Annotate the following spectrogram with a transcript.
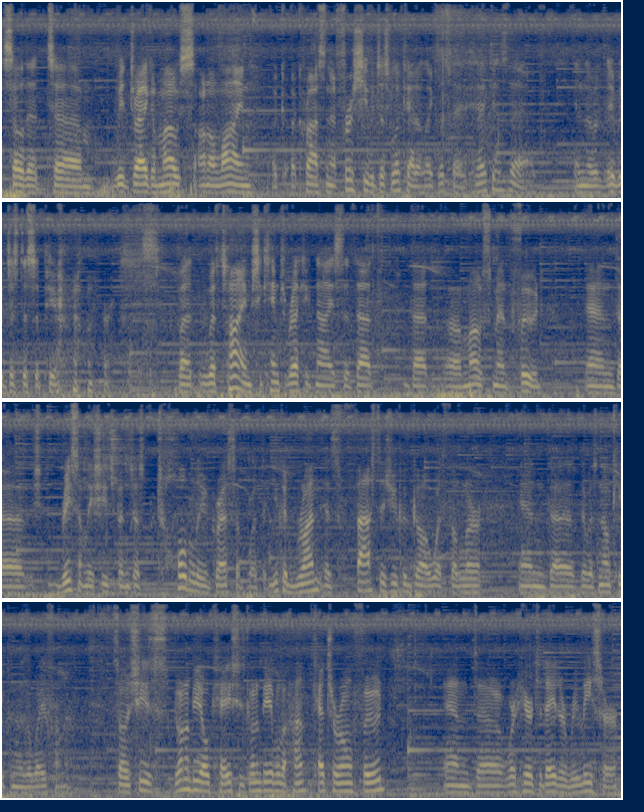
so that um, we'd drag a mouse on a line ac across and at first she would just look at it like what the heck is that? And it would just disappear but with time she came to recognize that that that uh, mouse meant food. And uh, recently she's been just totally aggressive with it. You could run as fast as you could go with the lure and uh, there was no keeping it away from her. so she's going to be okay. She's going to be able to hunt catch her own food and uh, we're here today to release her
